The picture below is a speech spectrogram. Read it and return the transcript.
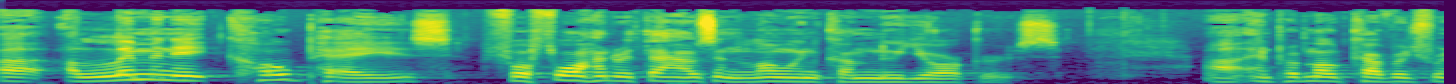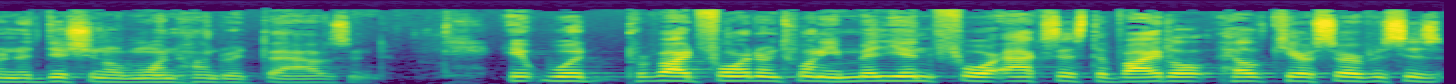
uh, eliminate copays for 400,000 low income New Yorkers uh, and promote coverage for an additional 100,000. It would provide 420 million for access to vital health care services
